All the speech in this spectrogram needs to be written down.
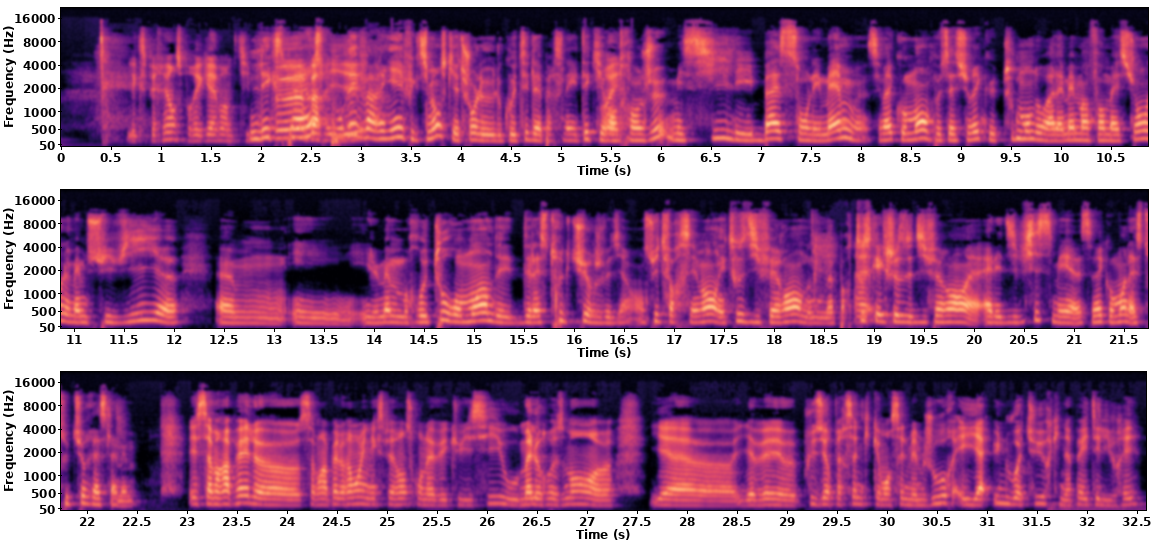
l'expérience pourrait quand même un petit peu varier. L'expérience pourrait varier, effectivement, parce qu'il y a toujours le, côté de la personnalité qui rentre en jeu, mais si les bases sont les mêmes, c'est vrai comment on peut s'assurer que tout le monde aura la même information, le même suivi, euh, euh, et, le même retour au moins de la structure, je veux dire. Ensuite, forcément, on est tous différents, donc on apporte tous quelque chose de différent à, l'édifice, mais euh, c'est vrai qu'au moins la structure reste la même. Et ça me rappelle, euh, ça me rappelle vraiment une expérience qu'on a vécue ici où malheureusement il y, y, avait plusieurs personnes qui commençaient le même jour et il y a une voiture qui n'a pas été livrée.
